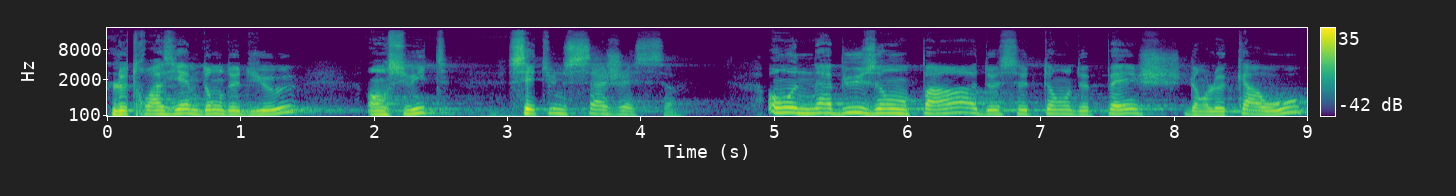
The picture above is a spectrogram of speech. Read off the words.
Le troisième don de Dieu, ensuite, c'est une sagesse en n'abusant pas de ce temps de pêche dans le chaos,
